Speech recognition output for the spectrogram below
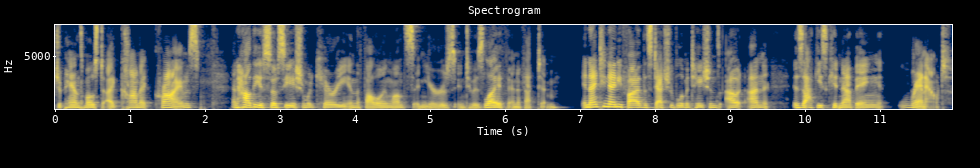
Japan's most iconic crimes, and how the association would carry in the following months and years into his life and affect him. In 1995, the statute of limitations out on Izaki's kidnapping ran out.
